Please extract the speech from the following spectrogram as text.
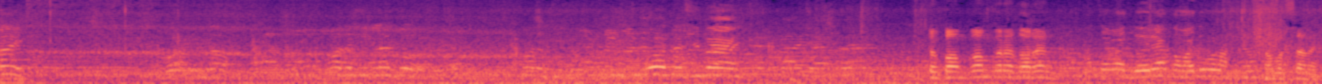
ভাই। একটু কম কম করে ধরেন। আচ্ছা ভাই দইরা কমাই দেবো না সমস্যা নেই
